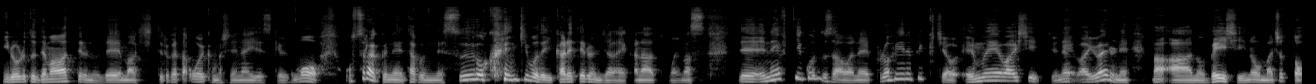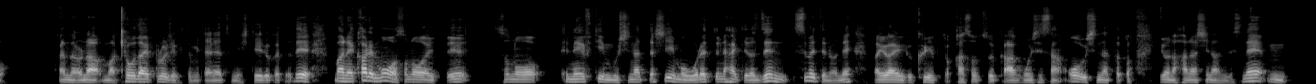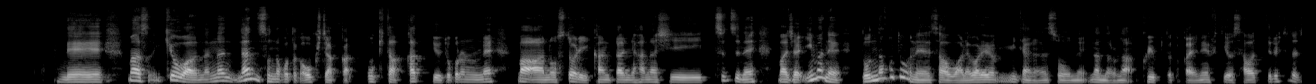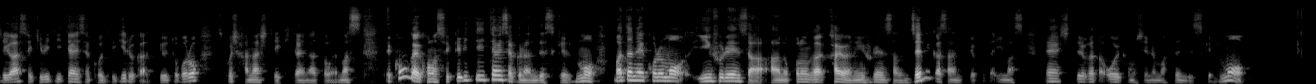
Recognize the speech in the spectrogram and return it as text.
いろいろと出回ってるので、まあ、知ってる方多いかもしれないですけれども、おそらくね、多分ね、数億円規模で行かれてるんじゃないかなと思います。で、NFT ゴッドさんはね、プロフィールピクチャーを MAYC っていうね、いわゆるね、まあ、あの、 BAYC の、まあ、ちょっと、なんだろうな、まあ、兄弟プロジェクトみたいなやつにしている方で、まあね、彼もその、えっと、その NFT も失ったし、もうウォレットに入ってた全、すべてのね、まあ、いわゆるクリプト、仮想通貨、暗号資産を失ったというような話なんですね。うん。で、まあ、今日はななんでそんなことが起きちゃか起きたかっていうところのね、まあ、あのストーリー簡単に話しつつね、まあ、じゃあ今ね、どんなことをね、さ、我々みたいなね、そうね、なんだろうな、クリプトとか NFT を触ってる人たちがセキュリティ対策をできるかっていうところを少し話していきたいなと思います。で、今回このセキュリティ対策なんですけれども、またね、これもインフルエンサー、あのこの会話のインフルエンサーのゼネカさんっていう方います。ね、知ってる方多いかもしれませんですけれども、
